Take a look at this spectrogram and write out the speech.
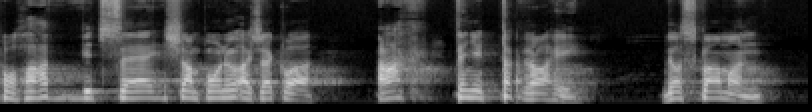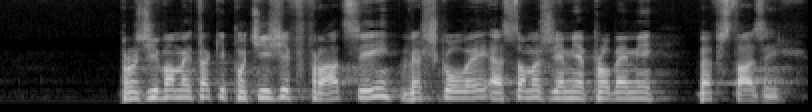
po hlavičce šamponu a řekla, ach, ten je tak drahý. Byl zklaman. Prožíváme taky potíže v práci, ve škole a samozřejmě problémy ve vztazích.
